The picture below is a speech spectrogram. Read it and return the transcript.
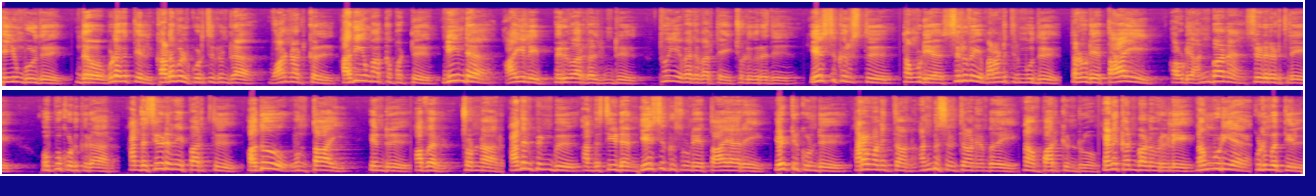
செய்யும்போது இந்த உலகத்தில் கடவுள் கொடுத்திருக்கின்ற வாழ்நாட்கள் அதிகமாக்கப்பட்டு நீண்ட ஆயுளை பெறுவார்கள் என்று தூய வேத வார்த்தை சொல்லுகிறது. இயேசு கிறிஸ்து தம்முடைய சிலுவை மரணத்தின் போது தன்னுடைய தாயை அவருடைய அன்பான சீடரிடத்திலே ஒப்பு கொடுக்கிறார் அந்த சீடனை பார்த்து அதோ உன் தாய் என்று அவர் சொன்னார். அதன் பின்பு அந்த சீடன் இயேசு கிறிஸ்துடைய தாயாரை ஏற்றுக்கொண்டு அரவணைத்தான் அன்பு செலுத்தான் என்பதை நாம் பார்க்கின்றோம். எனக்கு அன்பானவர்களே நம்முடைய குடும்பத்தில்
